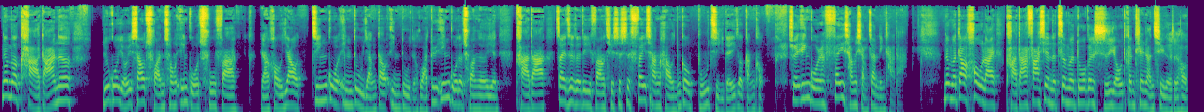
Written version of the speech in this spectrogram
那么卡达呢？如果有一艘船从英国出发，然后要经过印度洋到印度的话，对于英国的船而言，卡达在这个地方其实是非常好能够补给的一个港口，所以英国人非常想占领卡达。那么到后来，卡达发现了这么多跟石油跟天然气的时候，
